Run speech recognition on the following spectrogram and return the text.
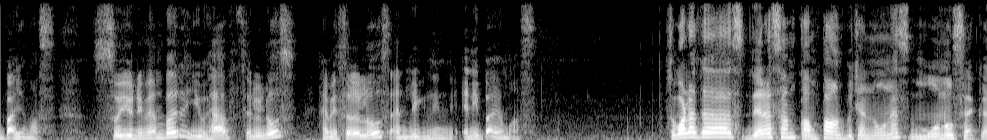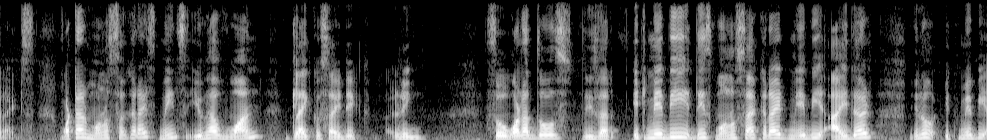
biomass. So, you remember you have cellulose, hemicellulose and lignin in any biomass. So, what are the, there are some compounds which are known as monosaccharides. What are monosaccharides? Means you have one glycosidic ring. So, what are those? These are, it may be this monosaccharide may be either, you know, it may be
